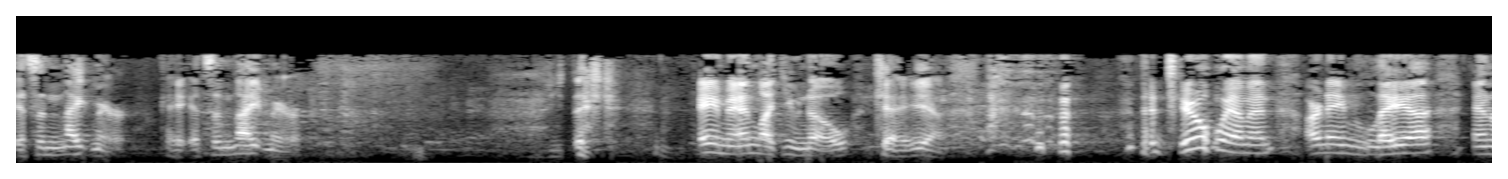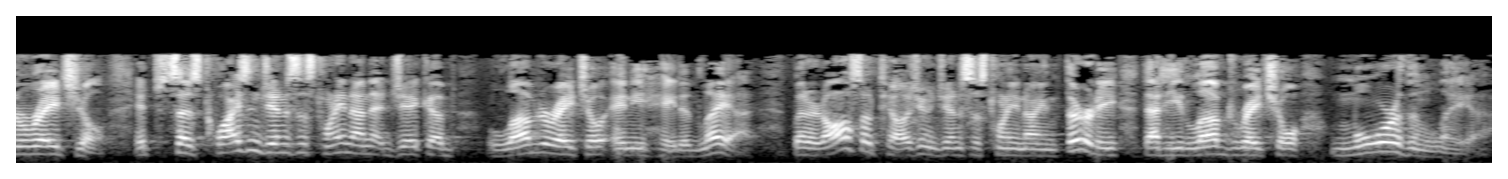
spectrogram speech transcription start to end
it's a nightmare. Okay, it's a nightmare. Amen, like you know. Okay, yeah. the two women are named Leah and Rachel. It says twice in Genesis 29 that Jacob loved Rachel and he hated Leah. But it also tells you in Genesis 29:30 that he loved Rachel more than Leah.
